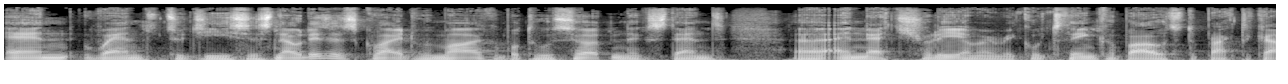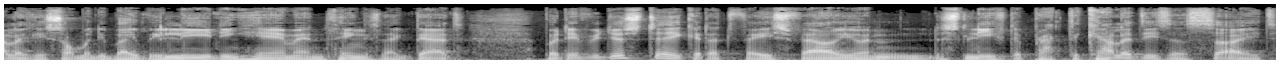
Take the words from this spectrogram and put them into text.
and went to Jesus. Now, this is quite remarkable to a certain extent, uh, and naturally, I mean, we could think about the practicality, somebody might be leading him and things like that. But if we just take it at face value and just leave the practicalities aside,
